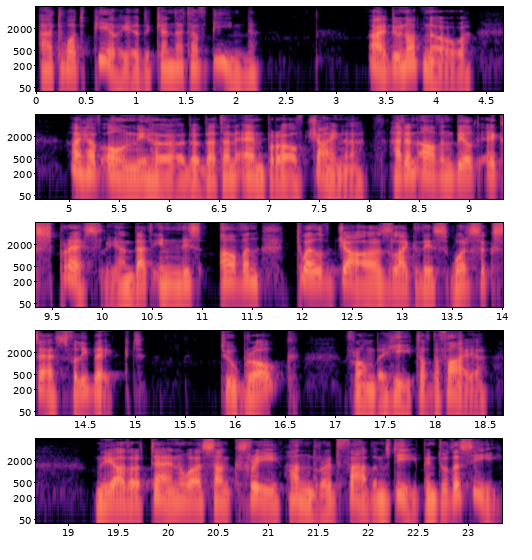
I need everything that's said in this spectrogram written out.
At what period can that have been?" "I do not know. I have only heard that an emperor of China had an oven built expressly, and that in this oven twelve jars like this were successfully baked. Two broke, from the heat of the fire; the other ten were sunk three hundred fathoms deep into the sea.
